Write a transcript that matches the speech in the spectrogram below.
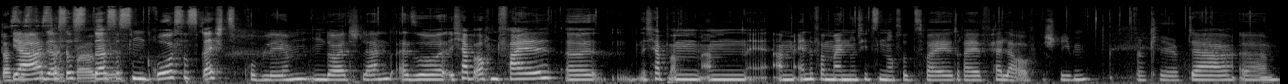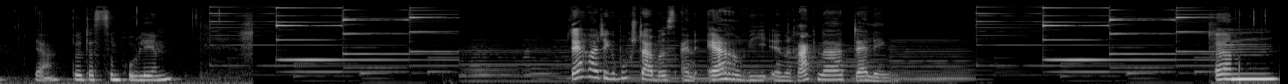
Das ja, ist das, ist, das ist ein großes Rechtsproblem in Deutschland. Also ich habe auch einen Fall, äh, ich habe am, am, am Ende von meinen Notizen noch so zwei, drei Fälle aufgeschrieben. Okay. Da äh, ja, wird das zum Problem. Der heutige Buchstabe ist ein R wie in Ragnar Delling. Ähm,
